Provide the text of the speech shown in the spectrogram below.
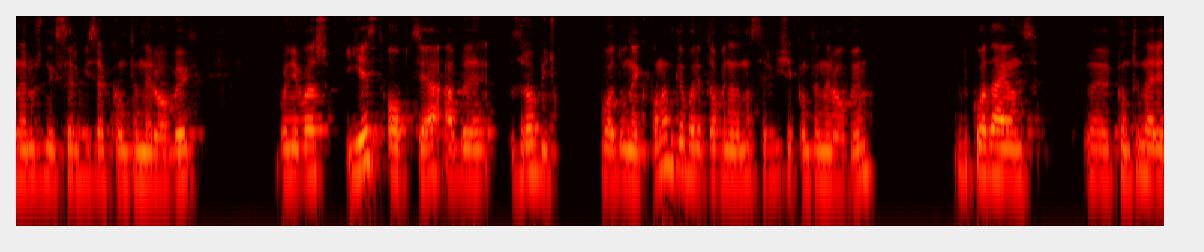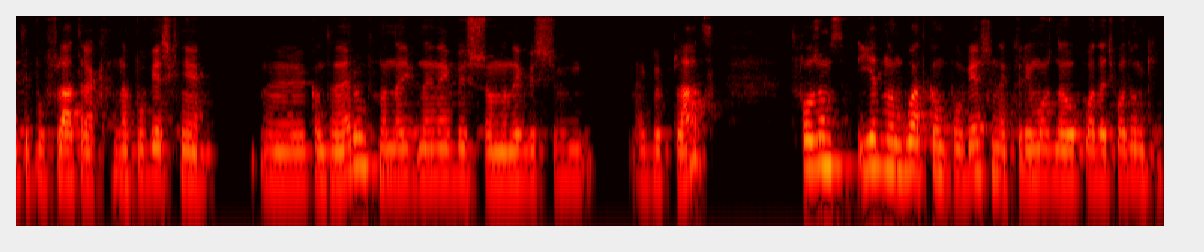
na różnych serwisach kontenerowych. ponieważ jest opcja, aby zrobić ładunek ponadgabarytowy na, na serwisie kontenerowym, wykładając e, kontenery typu flatrak na powierzchnię kontenerów, na, naj, na najwyższą, na najwyższy jakby plac, tworząc jedną gładką powierzchnię, na której można układać ładunki.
